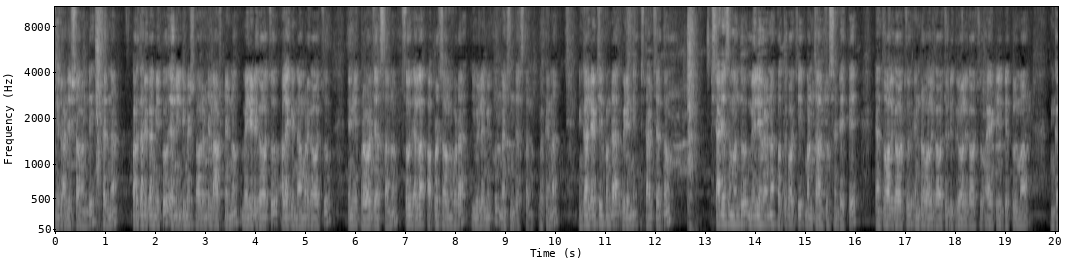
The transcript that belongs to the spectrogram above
మీరు అడ్జస్ట్ అవ్వండి సరేనా? ఫర్దర్గా మీకు ఏదైనా ఇంటిమేషన్ కావాలంటే లాస్ట్ నేను మెయిల్ ఐడి కావచ్చు అలాగే నెంబర్ కావచ్చు నేను మీకు ప్రొవైడ్ చేస్తాను. సో ఎలా అప్రోచ్ అవ్వాలని కూడా ఈ వీడియో మీకు మెన్షన్ చేస్తాను ఓకేనా? ఇంకా లేట్ చేయకుండా వీడియోని స్టార్ట్ చేద్దాం. స్టార్ట్ చేసే ముందు మీరు ఎవరైనా కొత్తగా వచ్చి మన ఛానల్ చూసినట్టయితే టెన్త్ వాళ్ళు కావచ్చు ఇంటర్ వాళ్ళు కావచ్చు డిగ్రీ వాళ్ళు కావచ్చు ఐఐటీ డిప్లొమా ఇంకా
